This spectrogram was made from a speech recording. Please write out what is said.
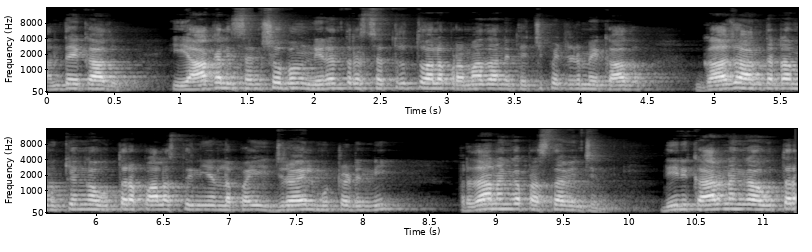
అంతేకాదు ఈ ఆకలి సంక్షోభం నిరంతర శత్రుత్వాల ప్రమాదాన్ని తెచ్చిపెట్టడమే కాదు గాజా అంతటా ముఖ్యంగా ఉత్తర పాలస్తీనియన్లపై ఇజ్రాయెల్ ముట్టడిని ప్రధానంగా ప్రస్తావించింది. దీని కారణంగా ఉత్తర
